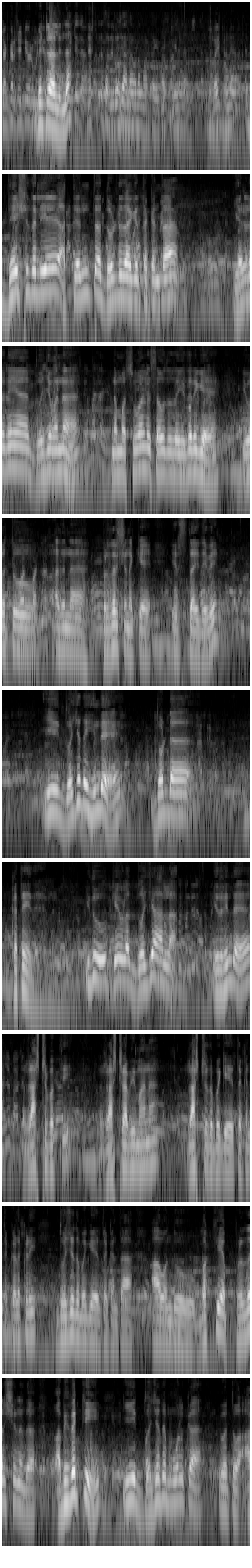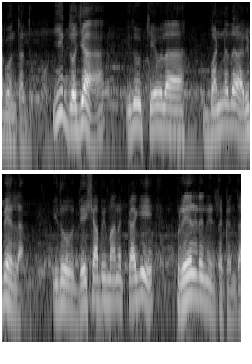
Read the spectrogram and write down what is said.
ಶಂಕರ್ ಶೆಟ್ಟಿ ಅವರು ಬಿಟ್ಟರೆ ಅಲ್ಲಿಂದ ದೇಶದಲ್ಲಿಯೇ ಅತ್ಯಂತ ದೊಡ್ಡದಾಗಿರ್ತಕ್ಕಂಥ ಎರಡನೆಯ ಧ್ವಜವನ್ನು ನಮ್ಮ ಸುವರ್ಣಸೌಧದ ಎದುರಿಗೆ ಇವತ್ತು ಅದನ್ನು ಪ್ರದರ್ಶನಕ್ಕೆ ಇರಿಸ್ತಾ ಇದ್ದೇವೆ. ಈ ಧ್ವಜದ ಹಿಂದೆ ದೊಡ್ಡ ಕತೆ ಇದೆ. ಇದು ಕೇವಲ ಧ್ವಜ ಅಲ್ಲ ಇದರ ಹಿಂದೆ ರಾಷ್ಟ್ರಭಕ್ತಿ, ರಾಷ್ಟ್ರಾಭಿಮಾನ, ರಾಷ್ಟ್ರದ ಬಗ್ಗೆ ಇರತಕ್ಕಂಥ ಕಳಕಳಿ, ಧ್ವಜದ ಬಗ್ಗೆ ಇರತಕ್ಕಂಥ ಆ ಒಂದು ಭಕ್ತಿಯ ಪ್ರದರ್ಶನದ ಅಭಿವ್ಯಕ್ತಿ ಈ ಧ್ವಜದ ಮೂಲಕ ಇವತ್ತು ಆಗುವಂಥದ್ದು. ಈ ಧ್ವಜ ಇದು ಕೇವಲ ಬಣ್ಣದ ಅರಿವೆ ಅಲ್ಲ. ಇದು ದೇಶಾಭಿಮಾನಕ್ಕಾಗಿ ಪ್ರೇರಣೆ ನೀಡ್ತಕ್ಕಂಥ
